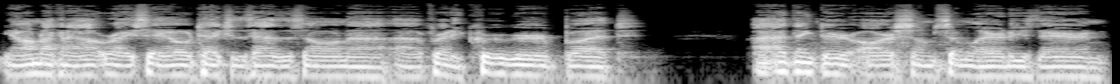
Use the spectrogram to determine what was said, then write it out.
you know, I'm not going to outright say, "Oh, Texas has its own uh, uh, Freddy Krueger," but I, I think there are some similarities there, and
